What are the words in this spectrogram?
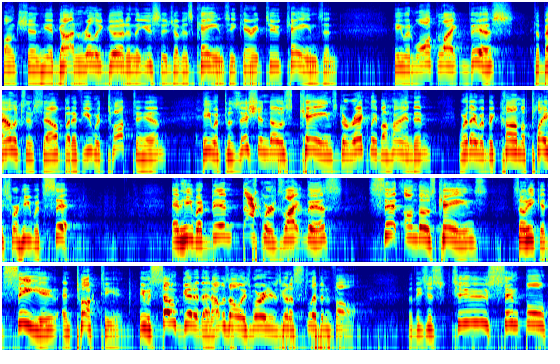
function. He had gotten really good in the usage of his canes. He carried two canes and he would walk like this to balance himself, but if you would talk to him, he would position those canes directly behind him where they would become a place where he would sit. And he would bend backwards like this sit on those canes so he could see you and talk to you. He was so good at that. I was always worried he was going to slip and fall. But these just two simple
